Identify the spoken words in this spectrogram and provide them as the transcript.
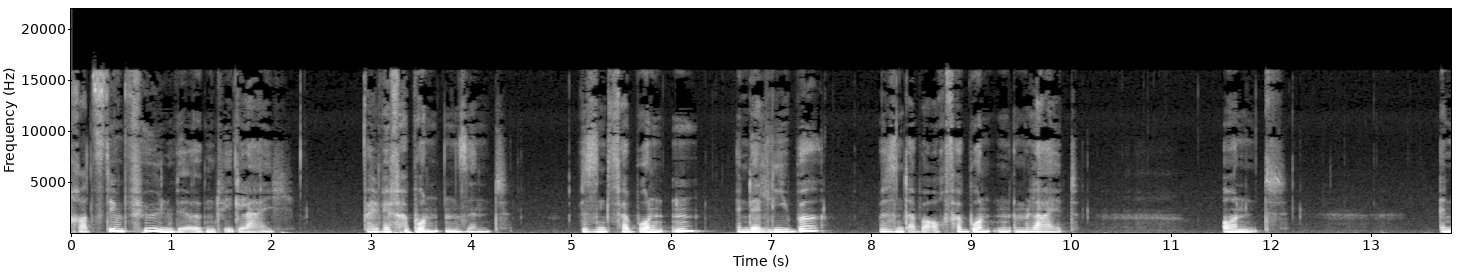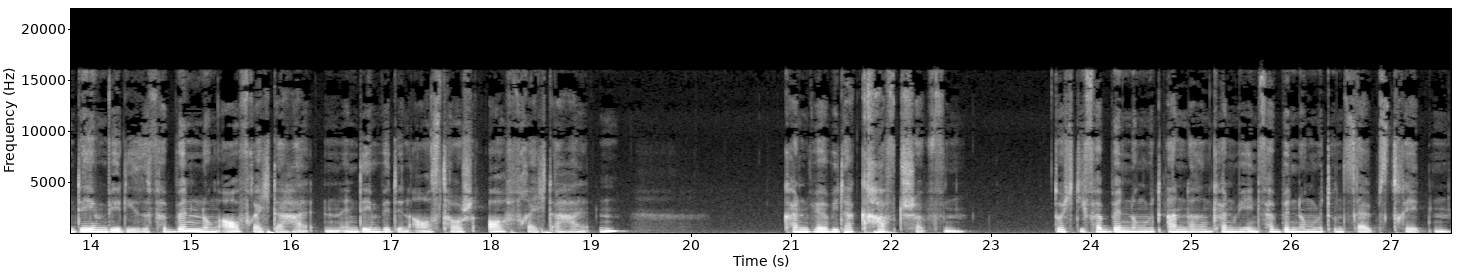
trotzdem fühlen wir irgendwie gleich, weil wir verbunden sind. Wir sind verbunden in der Liebe, wir sind aber auch verbunden im Leid. Und indem wir diese Verbindung aufrechterhalten, indem wir den Austausch aufrechterhalten, können wir wieder Kraft schöpfen. Durch die Verbindung mit anderen können wir in Verbindung mit uns selbst treten.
